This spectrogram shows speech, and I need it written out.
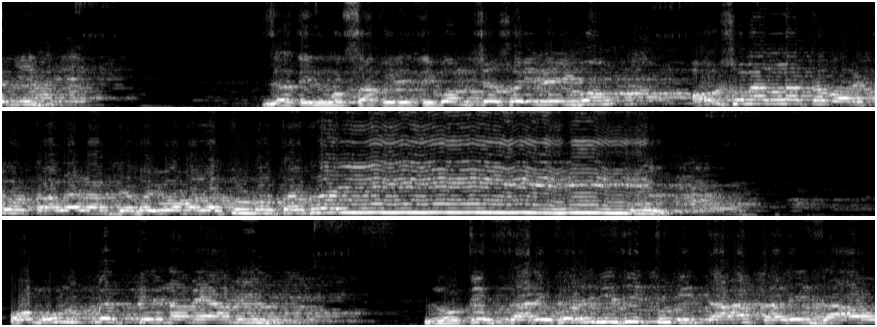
লাগি যেদিন মুসাফির জীবন শেষ হয়ে যাইব অসময় আল্লাহ তাবারক ওয়া তাআলা ডাক দেখাইব, মালাকুল মউত আজরাইল। ব্যক্তির নামে আমি নোটিশ জারি করে দিয়েছি তুমি তাড়াতাড়ি যাও।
